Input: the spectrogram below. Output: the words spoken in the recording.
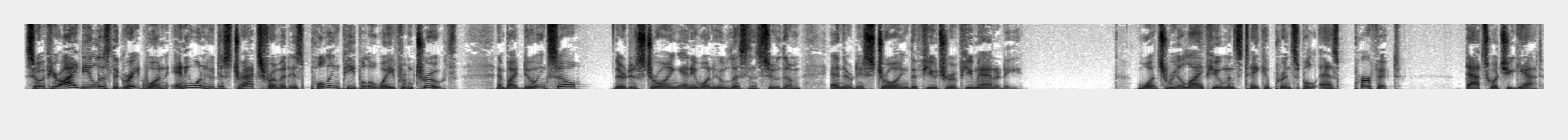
So if your ideal is the great one, anyone who distracts from it is pulling people away from truth. And by doing so, they're destroying anyone who listens to them, and they're destroying the future of humanity. Once real life humans take a principle as perfect, that's what you get.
